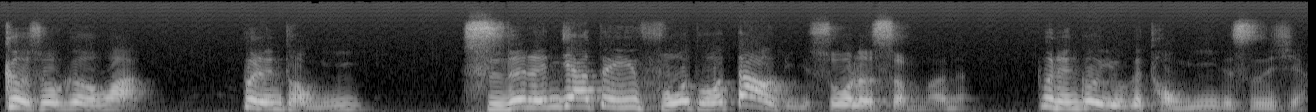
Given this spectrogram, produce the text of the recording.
各说各话，不能统一，使得人家对于佛陀到底说了什么呢？不能够有个统一的思想。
